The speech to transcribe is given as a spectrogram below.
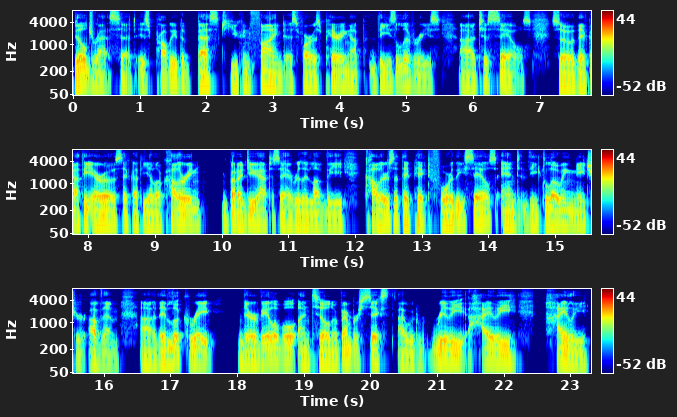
Bilge Rat set is probably the best you can find as far as pairing up these liveries uh, to sails. So they've got the arrows, they've got the yellow coloring but I do have to say, I really love the colors that they picked for these sails and the glowing nature of them. Uh, they look great. They're available until November 6th. I would really highly, highly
